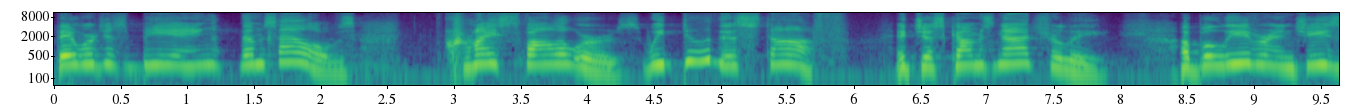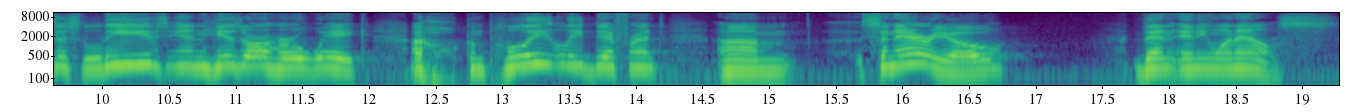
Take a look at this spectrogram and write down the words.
They were just being themselves. Christ followers, we do this stuff. It just comes naturally. A believer in Jesus leaves in his or her wake a completely different um, scenario than anyone else.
